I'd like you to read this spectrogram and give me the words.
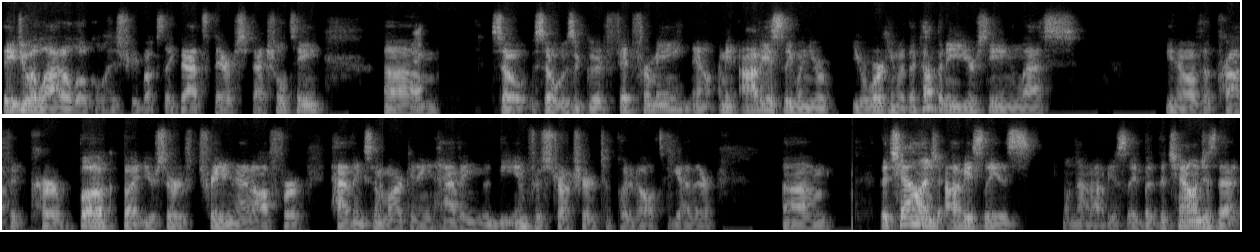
they do a lot of local history books. Like that's their specialty. Um, so so it was a good fit for me. Now, I mean, obviously, when you're you're working with a company, you're seeing less you know of the profit per book but you're sort of trading that off for having some marketing and having the infrastructure to put it all together. Um, the challenge obviously is well not obviously but the challenge is that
